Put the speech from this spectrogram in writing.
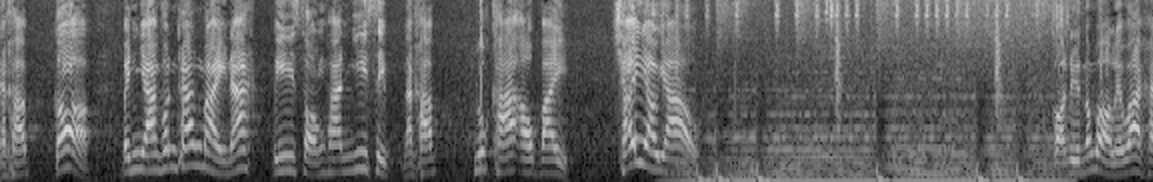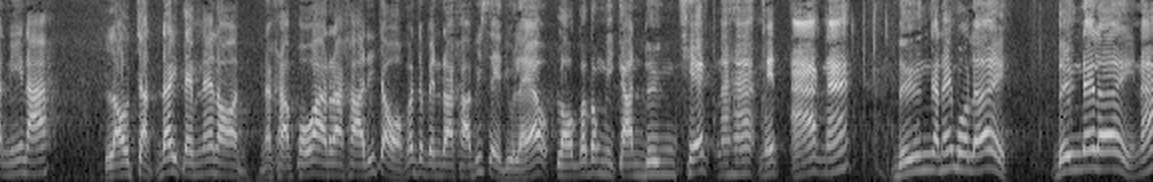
นะครับ ก็เป็นยางค่อนข้างใหม่นะ ปี 2020 นะครับ ลูกค้าเอาไปใช้ยาวๆ ก่อนอื่นต้องบอกเลยว่าคันนี้นะ เราจัดได้เต็มแน่นอนนะครับ เพราะว่าราคาที่จะออกก็จะเป็นราคาพิเศษอยู่แล้ว เราก็ต้องมีการดึงเช็คนะฮะเม็ดอาร์คนะ ดึงกันให้หมดเลย ดึงได้เลยนะ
